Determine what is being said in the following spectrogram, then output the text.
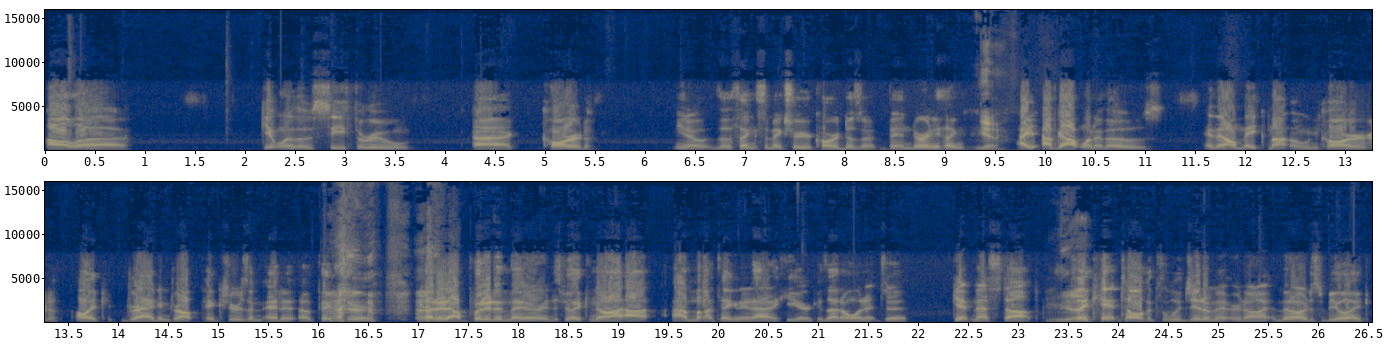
I'll uh get one of those see-through uh card, you know, the things to make sure your card doesn't bend or anything. Yeah. I I've got one of those, and then I'll make my own card. I'll like drag and drop pictures and edit a picture, cut it out, put it in there, and just be like, no, I, I I'm not taking it out of here because I don't want it to get messed up. Yeah. So they can't tell if it's legitimate or not, and then I'll just be like,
